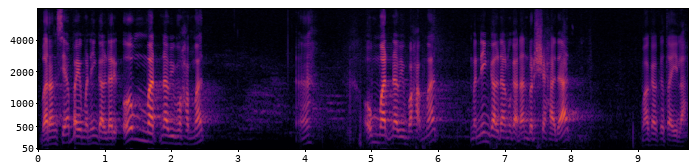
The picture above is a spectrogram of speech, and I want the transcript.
barang siapa yang meninggal dari umat Nabi Muhammad eh, umat Nabi Muhammad meninggal dalam keadaan bersyahadat maka ketahuilah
